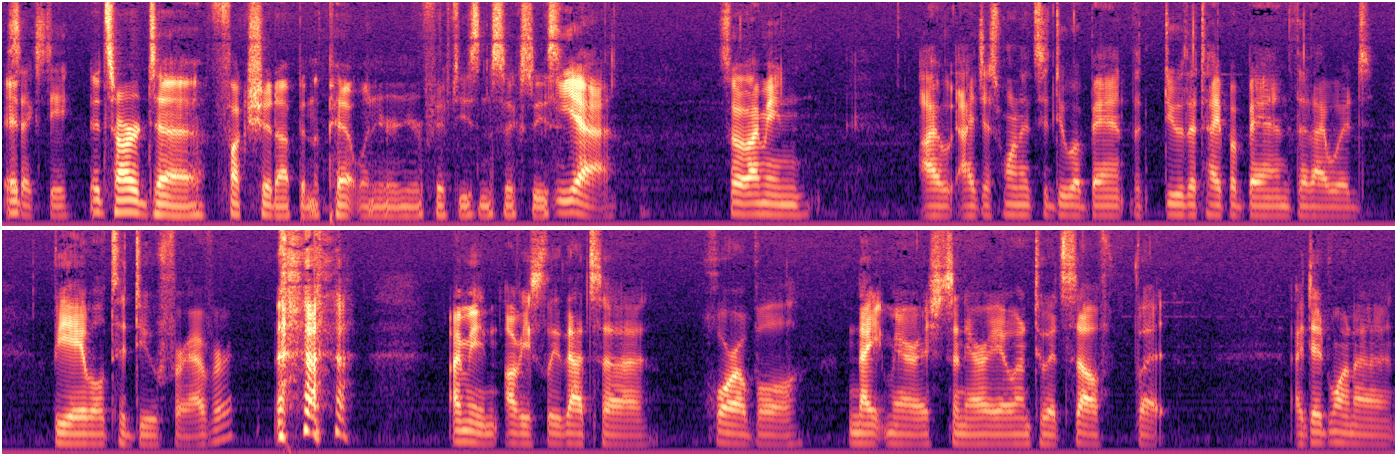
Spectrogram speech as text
It- 60. It's hard to fuck shit up in the pit when you're in your 50s and 60s. Yeah. So I mean, I I just wanted to do a band do the type of band that I would be able to do forever. I mean, obviously that's a horrible, nightmarish scenario unto itself, but I did want to.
